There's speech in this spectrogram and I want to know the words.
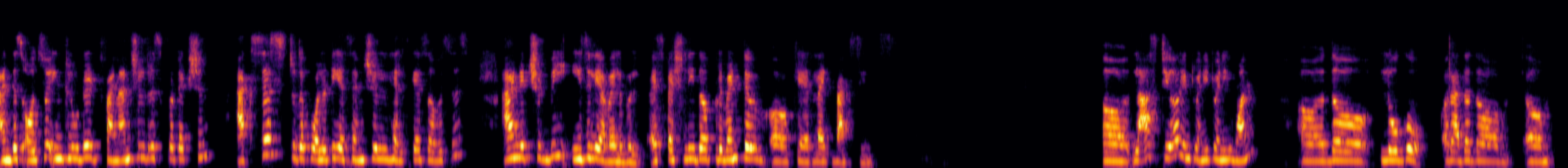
And this also included financial risk protection, access to the quality essential healthcare services, and it should be easily available, especially the preventive uh, care like vaccines. Uh, last year in 2021, uh, the logo, or rather the um,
